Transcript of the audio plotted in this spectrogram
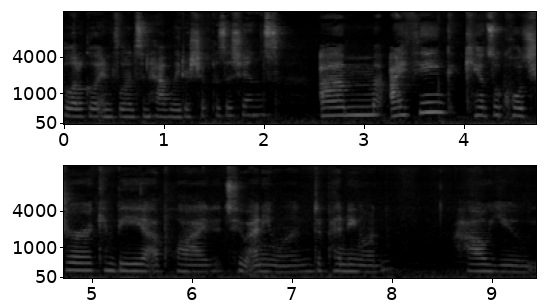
political influence and have leadership positions? Um, I think cancel culture can be applied to anyone depending on how you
